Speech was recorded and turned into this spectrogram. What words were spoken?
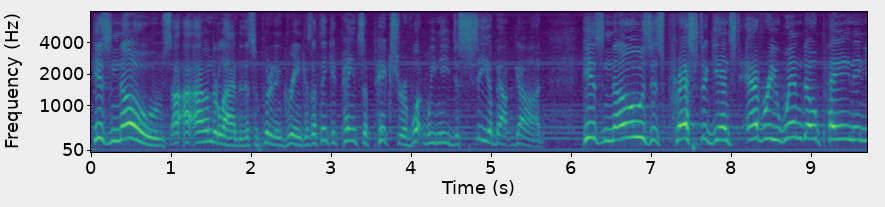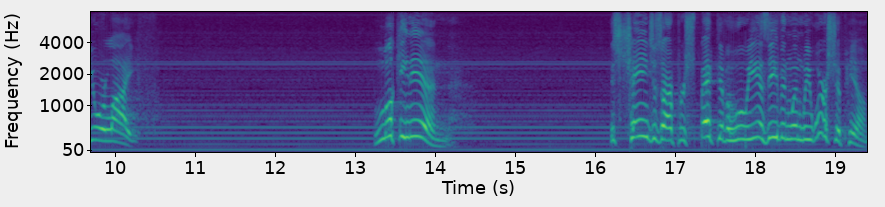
His nose, I, I underlined this and put it in green because I think it paints a picture of what we need to see about God. His nose is pressed against every window pane in your life, looking in. This changes our perspective of who He is even when we worship Him.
